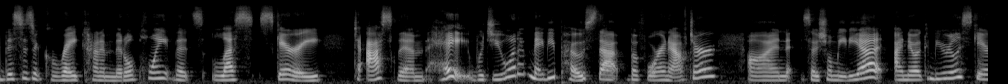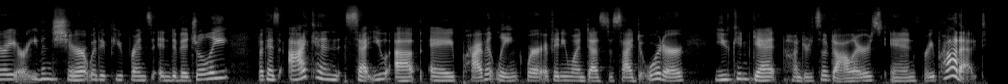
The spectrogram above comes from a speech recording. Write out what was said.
this is a great kind of middle point that's less scary to ask them, hey, would you want to maybe post that before and after on social media? I know it can be really scary, or even share it with a few friends individually, because I can set you up a private link where if anyone does decide to order, you can get hundreds of dollars in free product.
